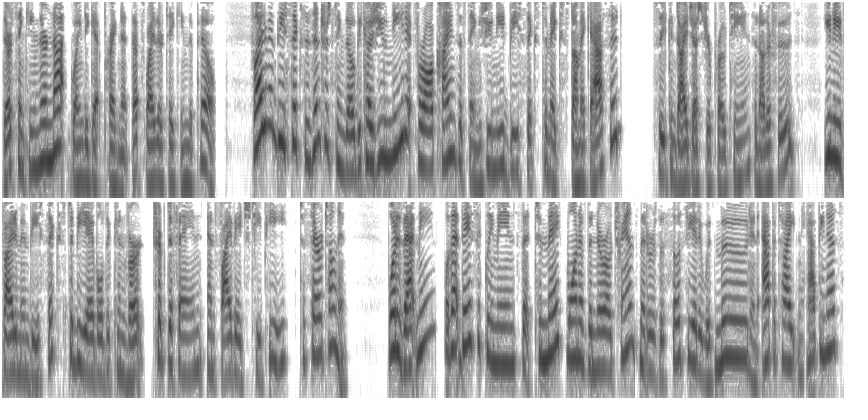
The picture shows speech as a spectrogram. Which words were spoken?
they're thinking they're not going to get pregnant. That's why they're taking the pill. Vitamin B6 is interesting though because you need it for all kinds of things. You need B6 to make stomach acid so you can digest your proteins and other foods. You need vitamin B6 to be able to convert tryptophan and 5-HTP to serotonin. What does that mean? Well, that basically means that to make one of the neurotransmitters associated with mood and appetite and happiness,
